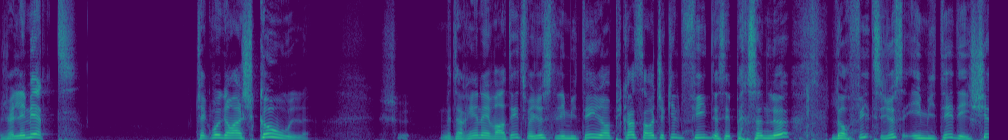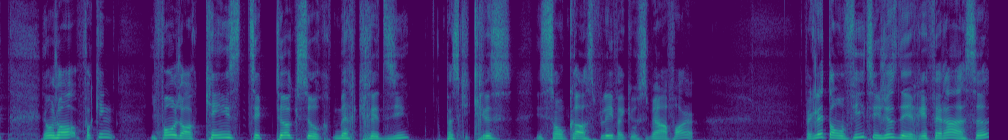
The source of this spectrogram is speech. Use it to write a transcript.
je l'imite. Check-moi comment je suis cool. Mais t'as rien inventé, tu fais juste l'imiter, genre. Puis quand tu vas checker le feed de ces personnes-là, leur feed, c'est juste imiter des shit. Ils ont genre fucking. Ils font genre 15 TikTok sur mercredi. Parce que Chris, ils sont cosplay, fait qu'il aussi bien en faire. Fait que là, ton feed, c'est juste des référents à ça.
